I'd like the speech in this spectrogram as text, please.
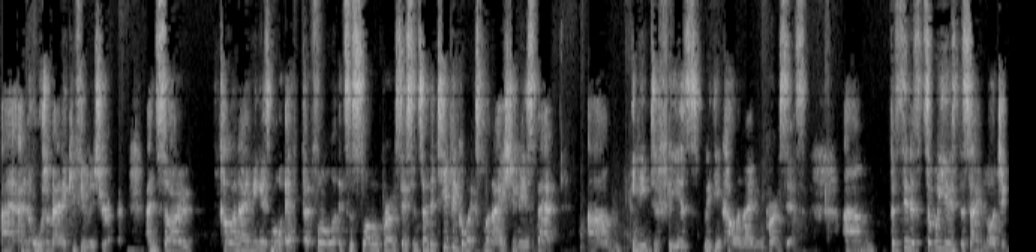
uh, and automatic if you're literate, and so Colour naming is more effortful, it's a slower process, and so the typical explanation is that um, it interferes with your colour naming process. Um, for sinners, so we use the same logic.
